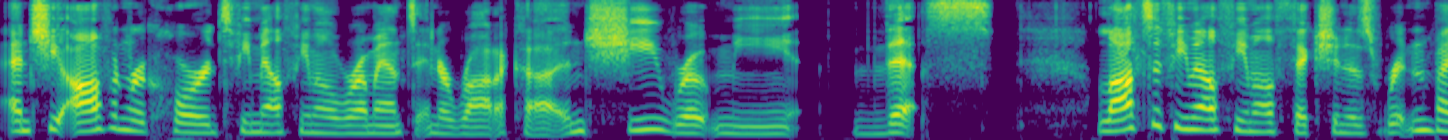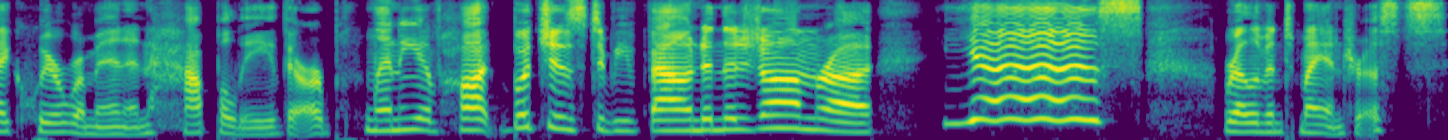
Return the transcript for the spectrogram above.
and she often records female female romance and erotica. And she wrote me this. Lots of female female fiction is written by queer women, and happily, there are plenty of hot butches to be found in the genre. Yes! relevant to my interests.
